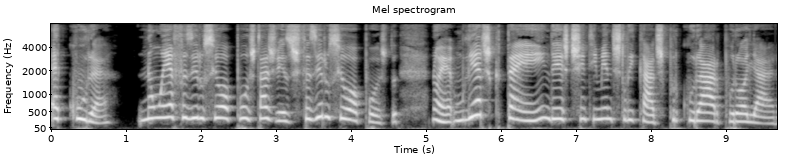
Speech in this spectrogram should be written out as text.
A cura não é fazer o seu oposto, às vezes fazer o seu oposto, não é? Mulheres que têm ainda estes sentimentos delicados por curar, por olhar,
